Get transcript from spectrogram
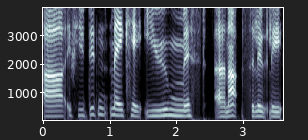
Uh, if you didn't make it, you missed an absolutely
